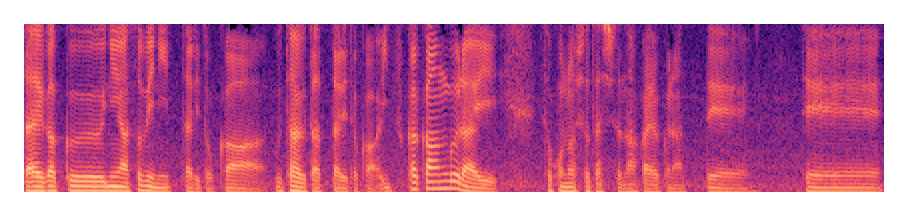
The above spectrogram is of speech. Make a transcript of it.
大学に遊びに行ったりとか歌歌ったりとか5日間ぐらいそこの人たちと仲良くなってで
